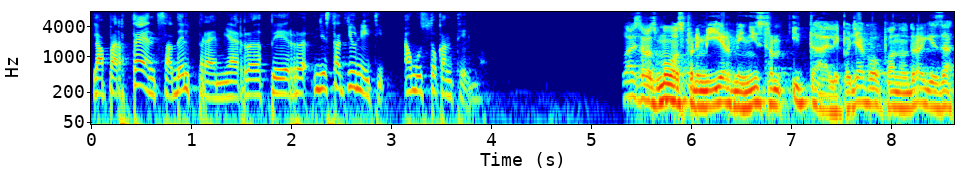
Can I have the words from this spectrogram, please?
la partenza del Premier per gli Stati Uniti. Augusto Cantelmo. Розмова з прем'єр-міністром Італії подякував пану Драгі за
